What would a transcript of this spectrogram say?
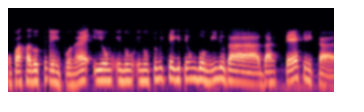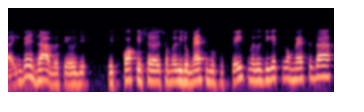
com o passar do tempo, né? E, um, e, num, e num filme que ele tem um domínio da, da técnica invejável, assim, o Hitchcock chamou ele de o mestre do suspense, mas eu diria que é o mestre da,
